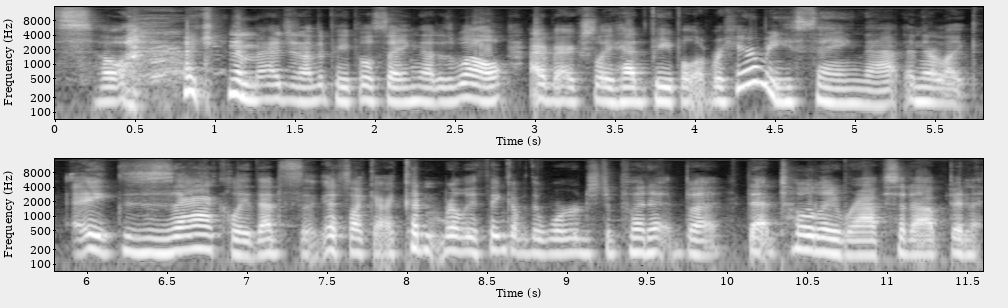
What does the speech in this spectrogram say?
So I can imagine other people saying that as well. I've actually had people overhear me saying that, and they're like, "Exactly." That's it's like I couldn't really think of the words to put it, but that totally wraps it up in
